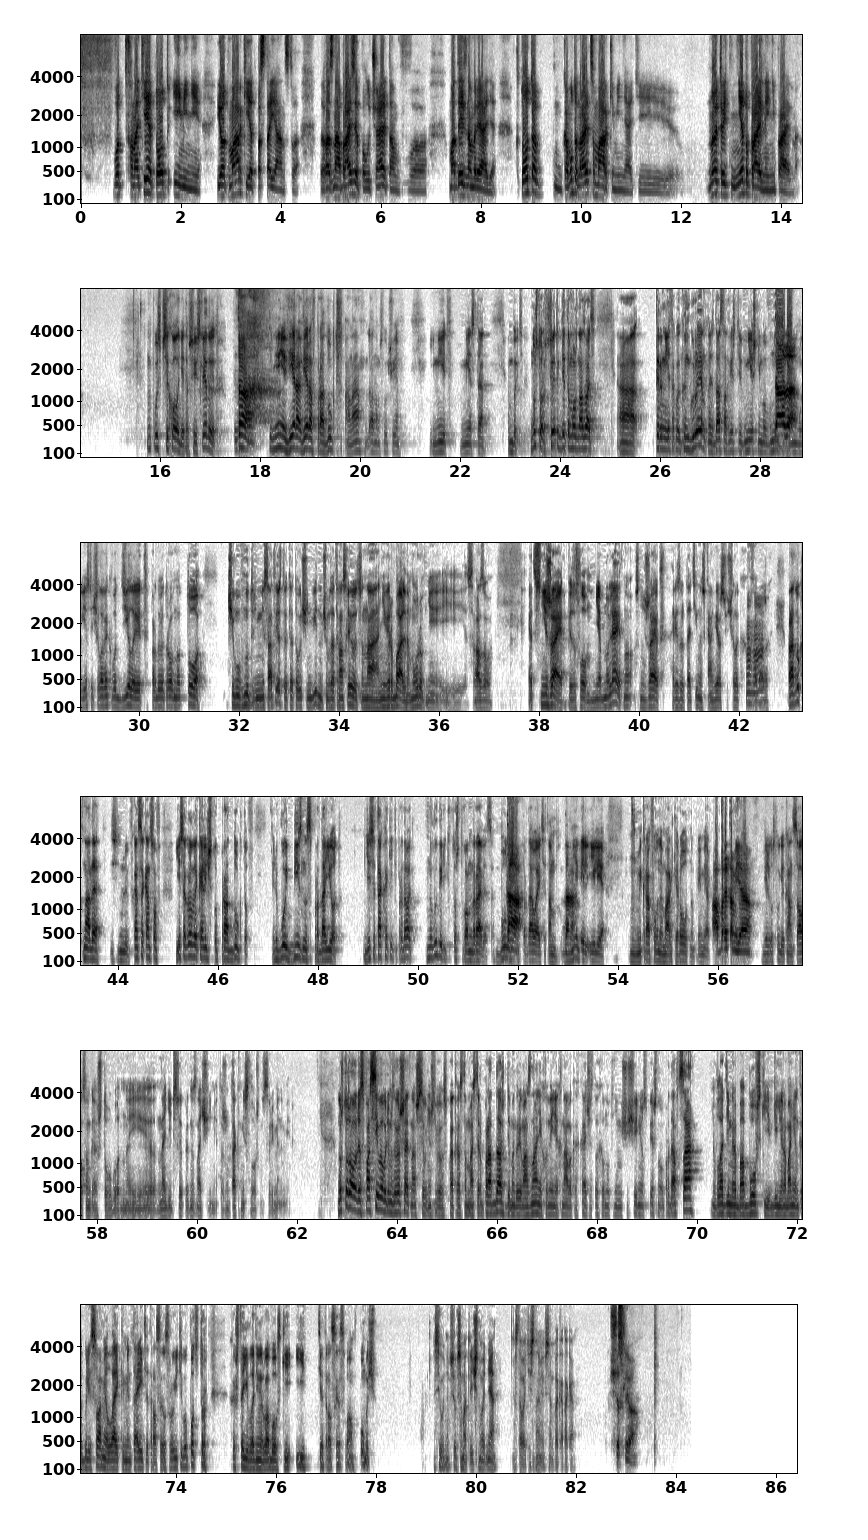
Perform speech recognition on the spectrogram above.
вот фанатеет от имени, и от марки, и от постоянства. Разнообразие получает там в модельном ряде. Кто-то, кому-то нравится марки менять, и... но это ведь нету правильно и неправильно. Ну, пусть психологи это все исследуют. Да. Тем не менее, вера, вера в продукт, она в данном случае имеет место быть. Ну что ж, все это где-то можно назвать а, термин есть такой конгруентность, да, соответствие внешнему внутреннему. Да, да. Если человек вот делает, продает ровно то, чему внутренне не соответствует, это очень видно, почему это транслируется на невербальном уровне и сразу это снижает, безусловно, не обнуляет, но снижает результативность, конверсию человека uh-huh. в продажах. Продукт надо, в конце концов, есть огромное количество продуктов, любой бизнес продает. Если так хотите продавать, ну выберите то, что вам нравится. Булочки да. продавайте, там да. мебель или микрофоны марки Rode, например. Об этом я... Или услуги консалтинга, что угодно, и найдите свое предназначение. Это же так несложно в современном мире. Ну что ж, Володя, спасибо. Будем завершать наш сегодняшний выпуск подкаста «Мастер продаж», где мы говорим о знаниях, умениях, навыках, качествах и внутреннем ощущении успешного продавца. Владимир Бобовский, Евгений Романенко были с вами. Лайк, комментарий, tetrasales.ru, YouTube, Podster, хэштеги Владимир Бобовский и tetrasales вам в помощь. Сегодня все. Всем отличного дня. Оставайтесь с нами. Всем пока-пока. Счастливо.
